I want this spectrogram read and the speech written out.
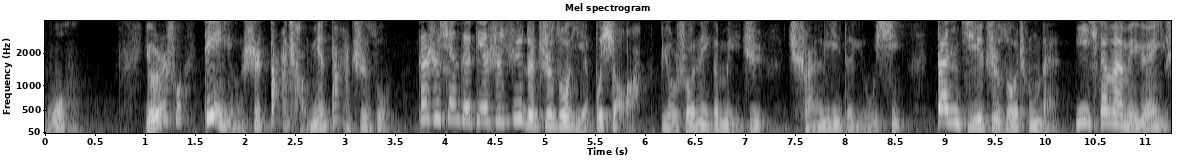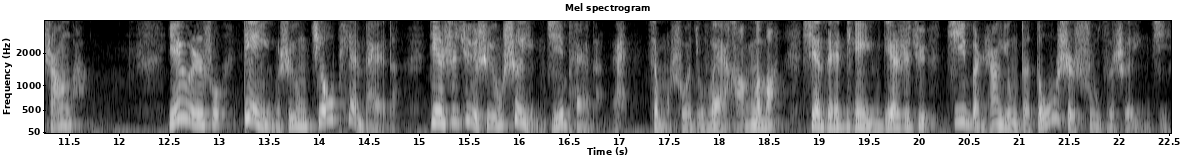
模糊。有人说电影是大场面、大制作。但是现在电视剧的制作也不小啊，比如说那个美剧《权力的游戏》，单集制作成本一千万美元以上啊。也有人说电影是用胶片拍的，电视剧是用摄影机拍的。哎，这么说就外行了嘛。现在电影、电视剧基本上用的都是数字摄影机，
